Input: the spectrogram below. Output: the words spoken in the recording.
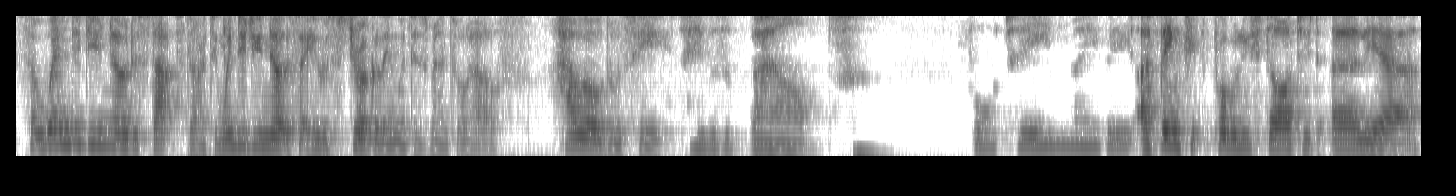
So when did you notice that starting? When did you notice that he was struggling with his mental health? How old was he? he was about 14 maybe i think it probably started earlier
